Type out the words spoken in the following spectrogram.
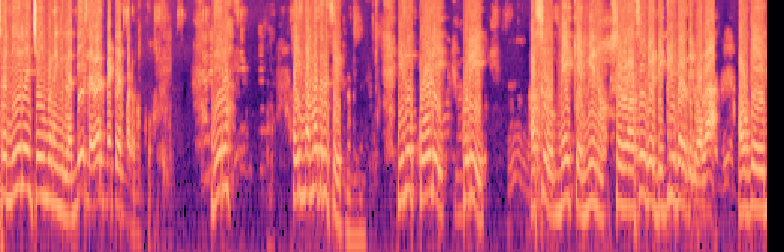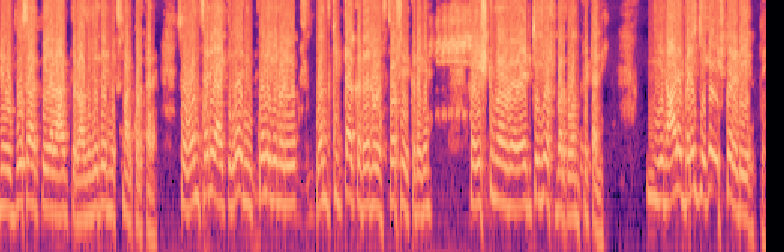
ಸೊ ನೀರೇನು ಚೇಂಜ್ ಮಾಡಂಗಿಲ್ಲ. ನೀರ್ ಲೆವೆಲ್ ಮೇಂಟೈನ್ ಮಾಡಬೇಕು. ನೀರು? ಇದು ನಮ್ಮ ಹತ್ರ ಸಿಗುತ್ತೆ ಇದು ಕೋಳಿ, ಕುರಿ, ಹಸು, ಮೇಕೆ, ಮೀನು. ಸೊ ಹಸುಗೆ ಡಿಗ್ರಿ ಬರೋದಿಲ್ವಲ್ಲ ಅವಕ್ಕೆ ನೀವು ಬೂಸ ಹಾಕ್ತೀರ ಹಾಕ್ತೀರ, ಅದ್ರ ಜೊತೆ ಮಿಕ್ಸ್ ಮಾಡ್ಕೊಡ್ತಾರೆ. ಸೊ ಒಂದ್ ಸರಿ ಹಾಕಿದ್ರೆ ನೀವು ಕೋಳಿಗೆ ನೋಡಿ, ಒಂದ್ ಕಿಟ್ ಕಡೆ ನೋಡಿ, ತೋರಿಸಿ ಕಡೆಗೆ. ಸೊ ಇಷ್ಟು ಎರಡು ಕೆಜಿ ಅಷ್ಟು ಬರ್ತದೆ, ಒಂದ್ ಕಿಟ್ಟಲ್ಲಿ ಈ ನಾಳೆ ಬೆಳಗ್ಗೆಗೆ ಇಷ್ಟು ರೆಡಿ ಇರುತ್ತೆ.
